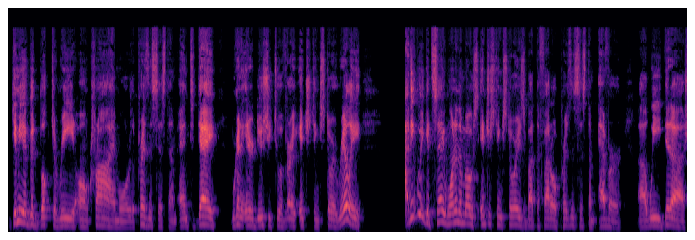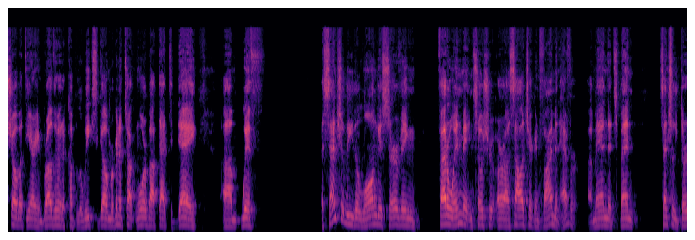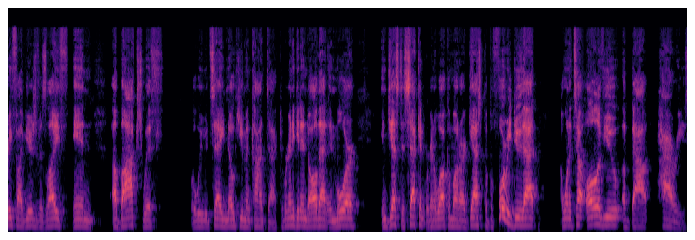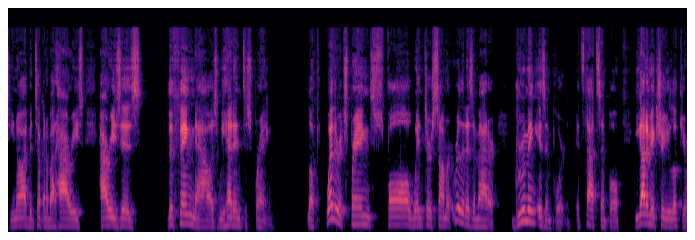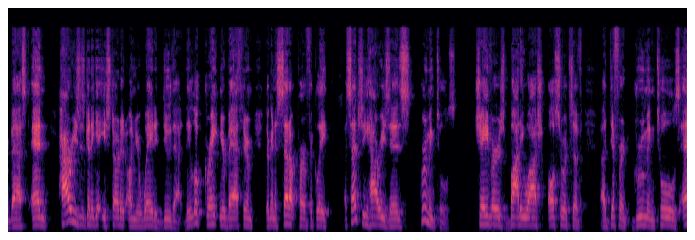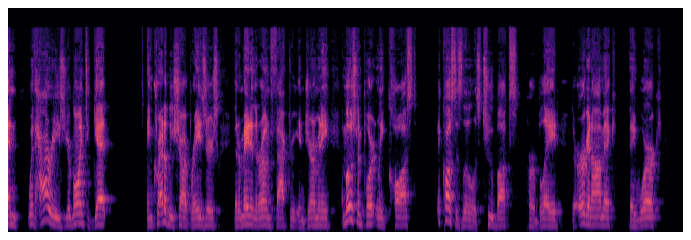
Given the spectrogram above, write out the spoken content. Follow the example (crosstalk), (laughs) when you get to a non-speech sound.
give me a good book to read on crime or the prison system. And today we're going to introduce you to a very interesting story. Really, I think we could say one of the most interesting stories about the federal prison system ever. Uh, we did a show about the Aryan Brotherhood a couple of weeks ago, and we're going to talk more about that today um, with essentially the longest serving federal inmate in social or uh, solitary confinement ever. A man that spent essentially 35 years of his life in a box with what we would say no human contact. We're going to get into all that and more in just a second. We're going to welcome on our guest. But before we do that, I want to tell all of you about Harry's. You know, I've been talking about Harry's. Harry's is the thing now as we head into spring. Look, whether it's spring, fall, winter, summer, it really doesn't matter. Grooming is important. It's that simple. You got to make sure you look your best. And Harry's is going to get you started on your way to do that. They look great in your bathroom. They're going to set up perfectly. Essentially, Harry's is grooming tools, shavers, body wash, all sorts of uh, different grooming tools. And with Harry's, you're going to get incredibly sharp razors that are made in their own factory in Germany. And most importantly, cost. It costs as little as two bucks per blade. They're ergonomic, they work.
